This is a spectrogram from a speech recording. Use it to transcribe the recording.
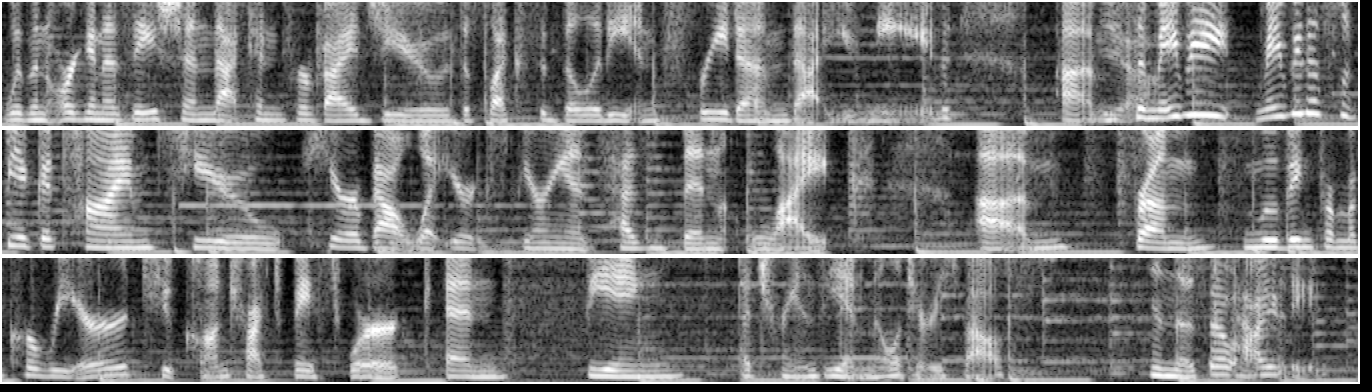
with an organization that can provide you the flexibility and freedom that you need. Um, yeah. So maybe maybe this would be a good time to hear about what your experience has been like um, from moving from a career to contract based work and being a transient military spouse in those so capacities. I-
